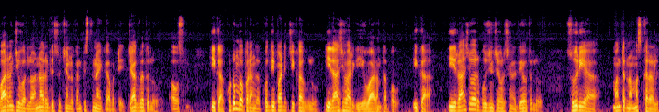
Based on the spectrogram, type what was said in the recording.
వారం చివరిలో అనారోగ్య సూచనలు కనిపిస్తున్నాయి కాబట్టి జాగ్రత్తలు అవసరం. ఇక కుటుంబ పరంగా కొద్దిపాటి చికాకులు ఈ రాశి వారికి ఈ వారం తప్పవు. ఇక ఈ రాశివారు పూజించవలసిన దేవతలు సూర్య మంత్ర నమస్కారాలు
